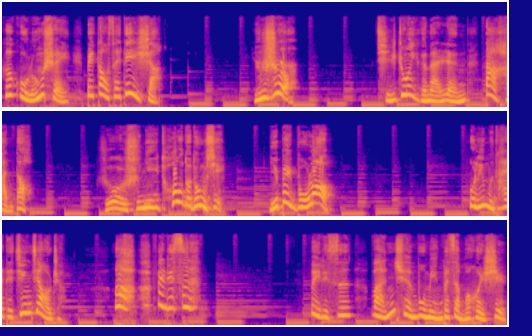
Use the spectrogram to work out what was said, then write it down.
和古龙水被倒在地上，于是。其中一个男人大喊道：“这是你偷的东西，你被捕了！”普里姆太太惊叫着：“啊，费利斯！”费利斯完全不明白怎么回事，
